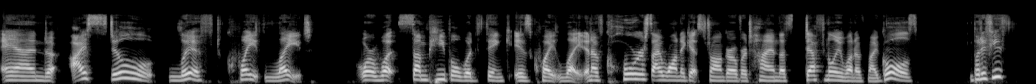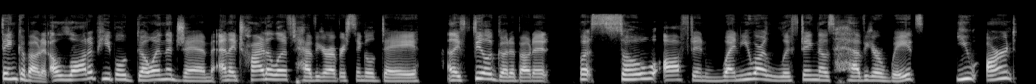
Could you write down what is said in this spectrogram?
and I still lift quite light or what some people would think is quite light. And of course, I want to get stronger over time. That's definitely one of my goals. But if you think about it, a lot of people go in the gym and they try to lift heavier every single day and they feel good about it. But so often, when you are lifting those heavier weights, you aren't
